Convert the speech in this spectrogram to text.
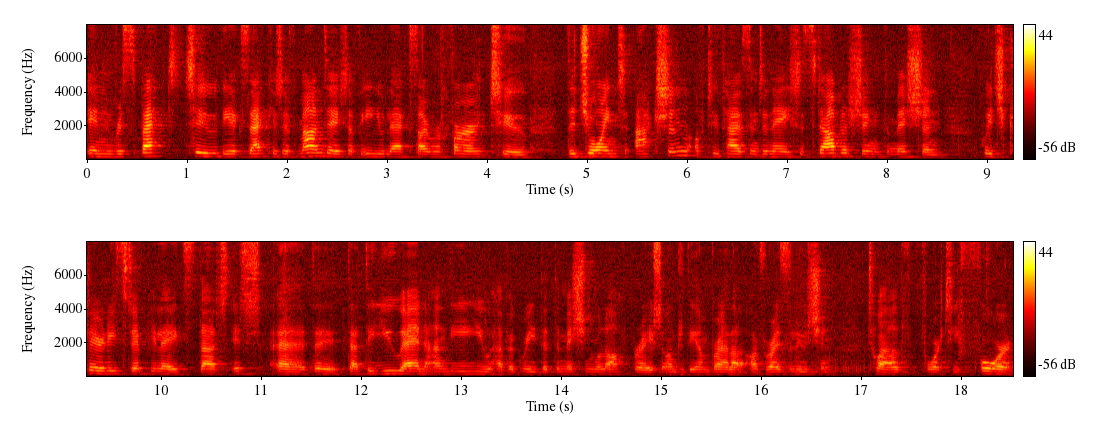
in respect to the executive mandate of EULEX, I refer to the joint action of 2008 establishing the mission which clearly stipulates that, it, uh, the, that the UN and the EU have agreed that the mission will operate under the umbrella of Resolution 1244.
